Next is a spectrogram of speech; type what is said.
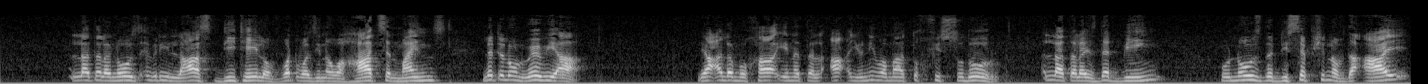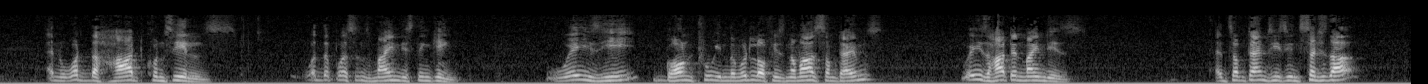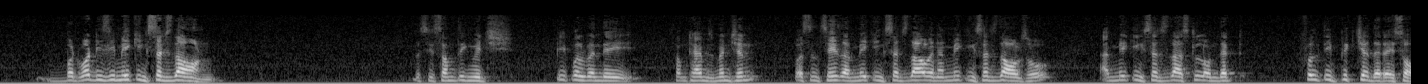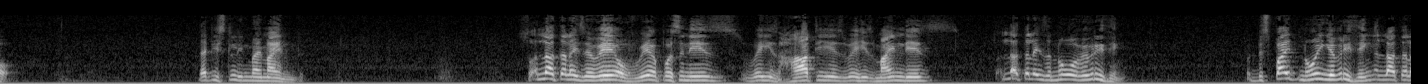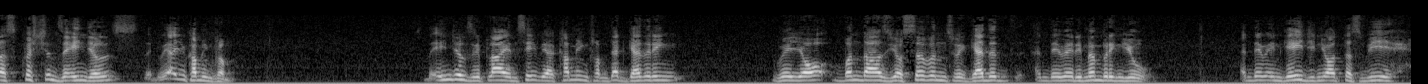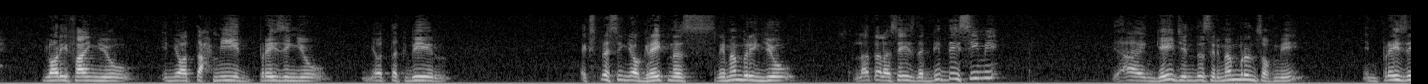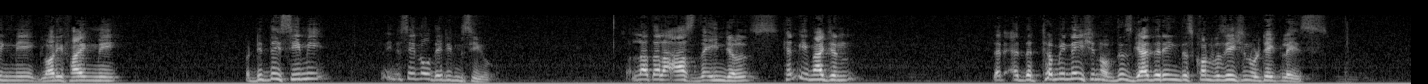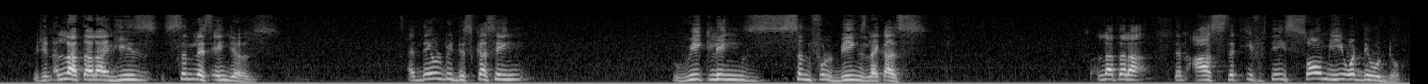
Allah Ta'ala knows every last detail of what was in our hearts and minds, let alone where we are. يَعْلَمُ خَائِنَةَ الْأَعْيُنِ وَمَا تُخْفِي الصُّدُورِ Allah Ta'ala is that being who knows the deception of the eye and what the heart conceals, what the person's mind is thinking. Where is he gone through in the middle of his namaz sometimes? Where his heart and mind is. And sometimes he's in sajda, but what is he making sajda on? This is something which people, when they sometimes mention, person says, I'm making sajda, when I'm making sajda also, I'm making sajda still on that filthy picture that I saw. That is still in my mind. So Allah Ta'ala is aware of where a person is, where his heart is, where his mind is. Allah Ta'ala is a know of everything. But despite knowing everything, Allah Ta'ala questions the angels that where are you coming from? So the angels reply and say, We are coming from that gathering where your bandas, your servants were gathered and they were remembering you. And they were engaged in your tasbih, glorifying you, in your tahmeed, praising you, in your takbir, expressing your greatness, remembering you. So Allah Ta'ala says that did they see me? They are engaged in this remembrance of me, in praising me, glorifying me. But did they see me? They say, no, they didn't see you. So Allah Ta'ala asked the angels, can we imagine that at the termination of this gathering, this conversation will take place between Allah Ta'ala and His sinless angels. And they will be discussing weaklings, sinful beings like us. So Allah Ta'ala then asks that if they saw me, what they would do.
